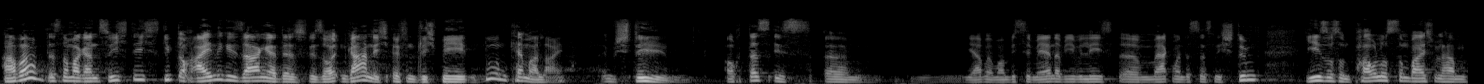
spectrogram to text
Aber, das ist nochmal ganz wichtig, es gibt auch einige, die sagen ja, dass wir sollten gar nicht öffentlich beten, nur im Kämmerlein, im Stillen. Auch das ist ähm, ja, wenn man ein bisschen mehr in der Bibel liest, äh, merkt man, dass das nicht stimmt. Jesus und Paulus zum Beispiel haben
